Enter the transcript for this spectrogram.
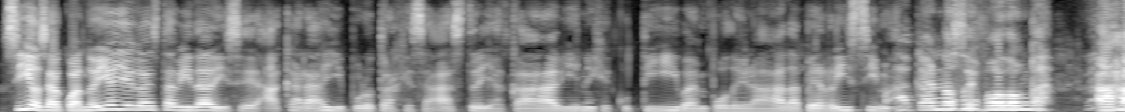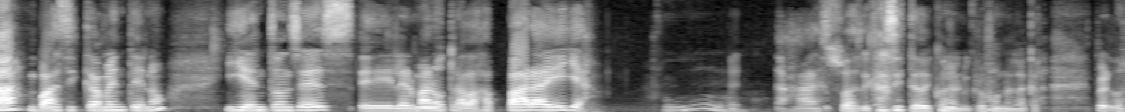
Sí, o sea, cuando ella llega a esta vida dice, ah, caray, puro traje sastre y acá bien ejecutiva, empoderada, perrísima. Acá no soy fodonga. Ajá, básicamente, ¿no? Y entonces eh, el hermano trabaja para ella. Uh. Ajá, su- casi te doy con el micrófono en la cara, perdón.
